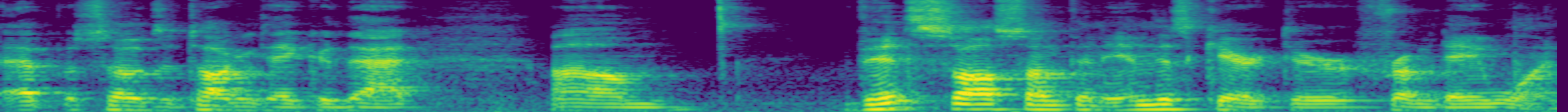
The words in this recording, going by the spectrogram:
episodes of Talking Taker that um, Vince saw something in this character from day one.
